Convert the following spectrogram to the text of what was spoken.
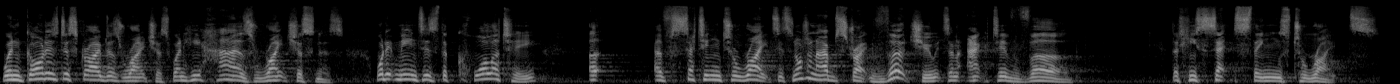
When God is described as righteous, when he has righteousness, what it means is the quality uh, of setting to rights. It's not an abstract virtue, it's an active verb that he sets things to rights.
